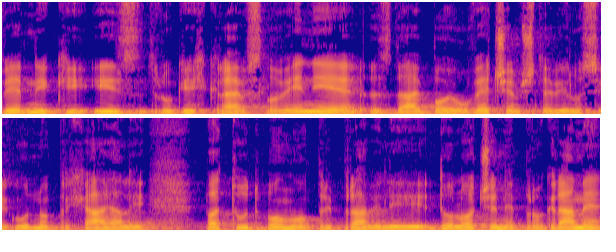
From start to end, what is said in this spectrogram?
verniki iz drugih krajev Slovenije zdaj bojo v večjem številu sigurno prihajali, pa tudi bomo pripravili določene programe,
